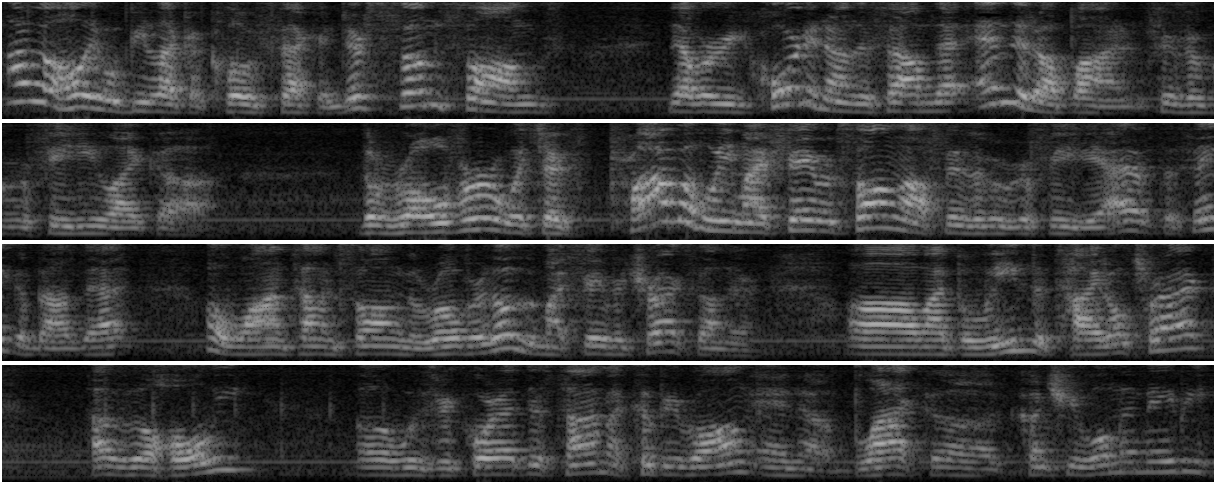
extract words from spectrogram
House of the Holy would be like a close second. There's some songs that were recorded on this album that ended up on Physical Graffiti, like uh, The Rover, which is probably my favorite song off Physical Graffiti. I have to think about that. Oh, Wanton Song, The Rover, those are my favorite tracks on there. Um, I believe the title track, The Holy, uh, was recorded at this time. I could be wrong. And a Black uh, Country Woman, maybe.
